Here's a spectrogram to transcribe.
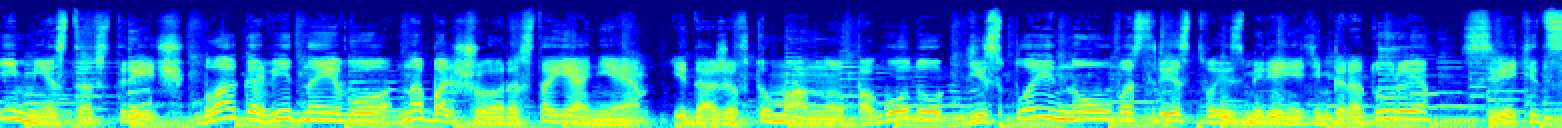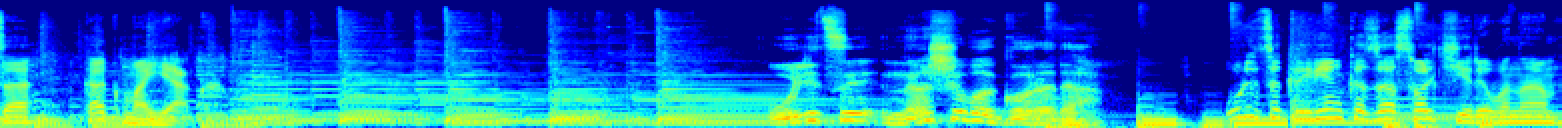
и место встреч. Благо видно его на большое расстояние. И даже в туманную погоду дисплей нового средства измерения температуры светится как маяк. Улицы нашего города. Улица Кривенко заасфальтирована.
